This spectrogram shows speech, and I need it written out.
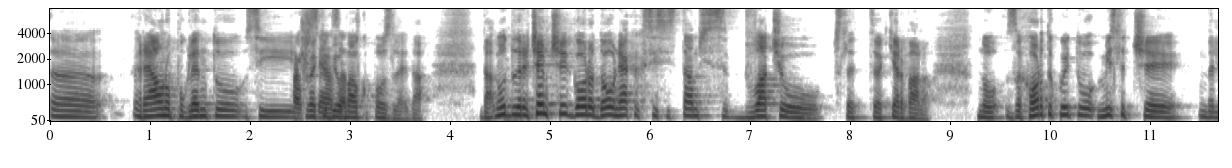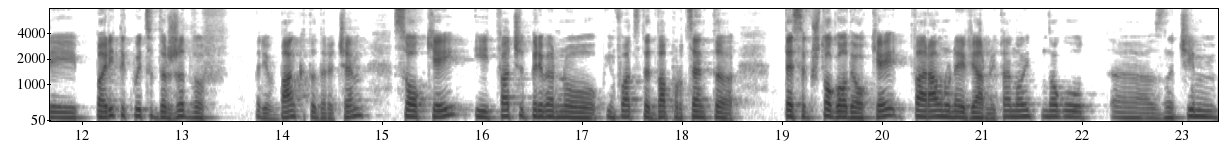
а, реално погледнато си Пак човек е бил малко по-зле. Да. Да, но да речем, че горе-долу някак си, си там си се влачил след кервана. Но за хората, които мислят, че нали, парите, които се държат в, нали, в банката, да речем, са окей okay, и това, че примерно инфлацията е 2%, те са що годе окей, okay, това равно не е вярно. И това е много, много а, значим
